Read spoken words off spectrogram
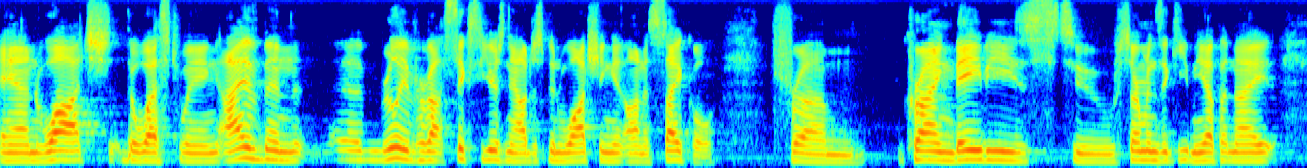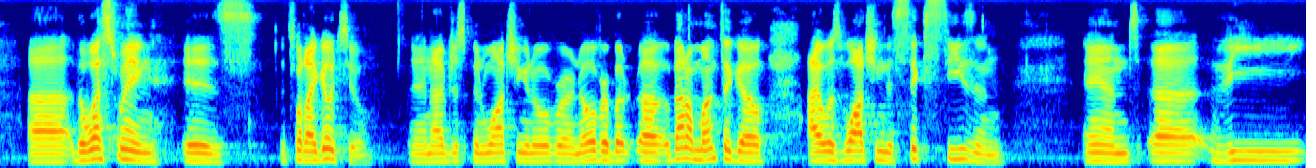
and watch The West Wing. I have been, uh, really for about six years now, just been watching it on a cycle from crying babies to sermons that keep me up at night. Uh, the West Wing is it's what I go to, and I've just been watching it over and over. But uh, about a month ago, I was watching the sixth season, and uh, the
